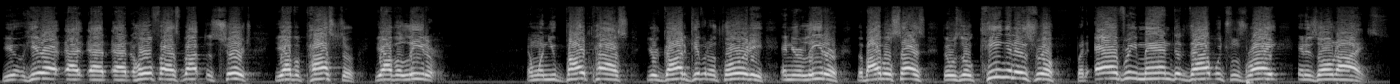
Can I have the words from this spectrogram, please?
You, here at, at, at, Hold Fast Baptist Church, you have a pastor, you have a leader. And when you bypass your God given authority and your leader, the Bible says there was no king in Israel, but every man did that which was right in his own eyes.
